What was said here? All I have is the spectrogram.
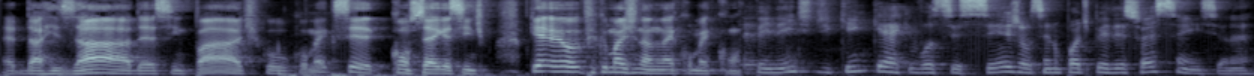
é, dá risada, é simpático. Como é que você consegue assim, tipo. Porque eu fico imaginando, né, como é que. Independente de quem quer que você seja, você não pode perder sua essência, né?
